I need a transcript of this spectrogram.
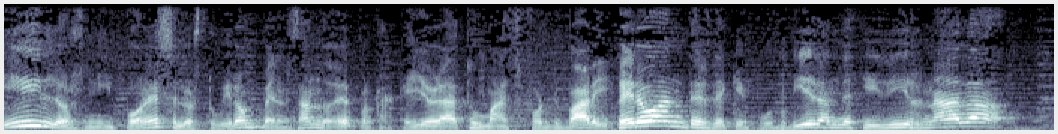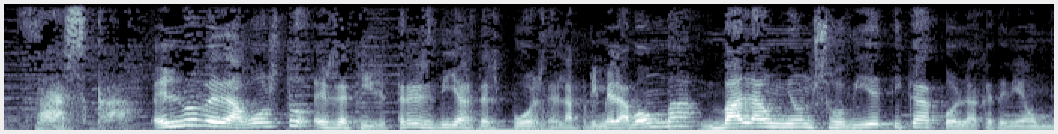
Y los nipones se lo estuvieron pensando, ¿eh? Porque aquello era too much for the body. Pero antes de que pudieran decidir nada, Zasca. El 9 de agosto, es decir, tres días después de la primera bomba, va la Unión Soviética con la que tenía un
